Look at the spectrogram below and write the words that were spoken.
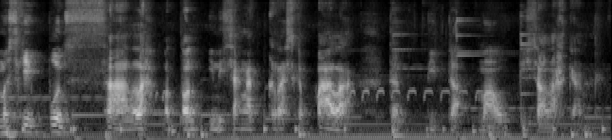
meskipun salah weton ini sangat keras kepala dan tidak mau disalahkan.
